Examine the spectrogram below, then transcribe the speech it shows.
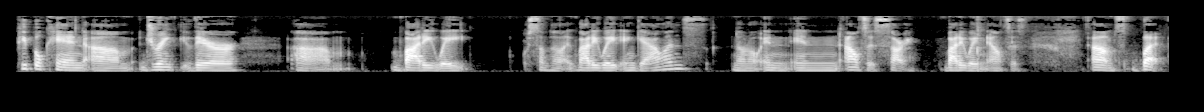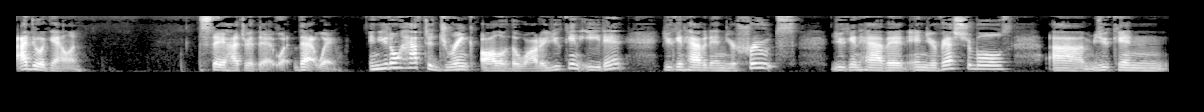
people can um, drink their um, body weight or something like body weight in gallons. No, no, in, in ounces. Sorry, body weight in ounces. Um, but I do a gallon. Stay hydrated that way, that way. And you don't have to drink all of the water. You can eat it. You can have it in your fruits. You can have it in your vegetables. Um, you can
